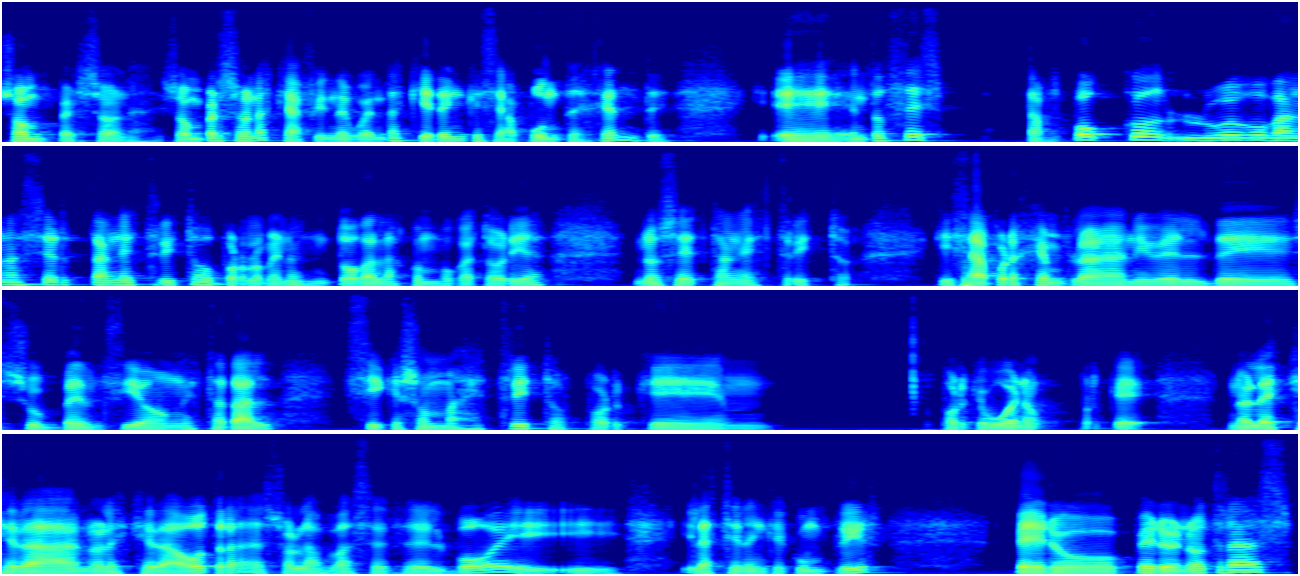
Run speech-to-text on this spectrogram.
son personas. Son personas que a fin de cuentas quieren que se apunte gente. Eh, entonces tampoco luego van a ser tan estrictos, o por lo menos en todas las convocatorias no se tan estrictos. Quizá, por ejemplo, a nivel de subvención estatal sí que son más estrictos porque porque bueno, porque no les queda, no les queda otra, son las bases del BOE y, y, las tienen que cumplir, pero, pero en otras,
